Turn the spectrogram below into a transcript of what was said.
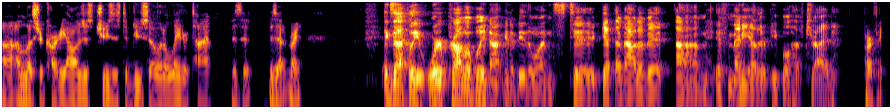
uh, unless your cardiologist chooses to do so at a later time. Is it? Is that right? Exactly. We're probably not going to be the ones to get them out of it um, if many other people have tried. Perfect.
